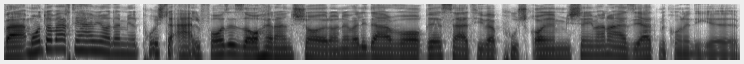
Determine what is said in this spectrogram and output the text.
و منتها وقتی همین آدم میاد پشت الفاظ ظاهرا شاعرانه ولی در واقع سطحی و پوش قایم میشه منو اذیت می‌کنه دیگه.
